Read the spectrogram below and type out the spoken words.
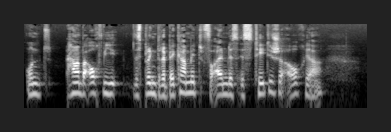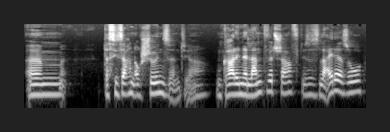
Und haben aber auch, wie, das bringt Rebecca mit, vor allem das Ästhetische auch, ja, ähm, dass die Sachen auch schön sind, ja. Und gerade in der Landwirtschaft ist es leider so,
